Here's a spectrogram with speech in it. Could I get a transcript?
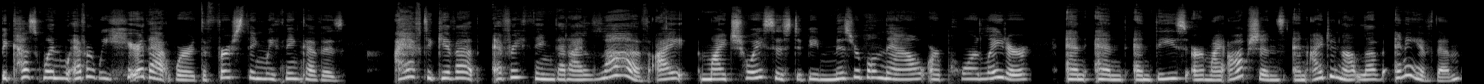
Because whenever we hear that word, the first thing we think of is, I have to give up everything that I love. I, my choice is to be miserable now or poor later. And, and, and these are my options and I do not love any of them.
